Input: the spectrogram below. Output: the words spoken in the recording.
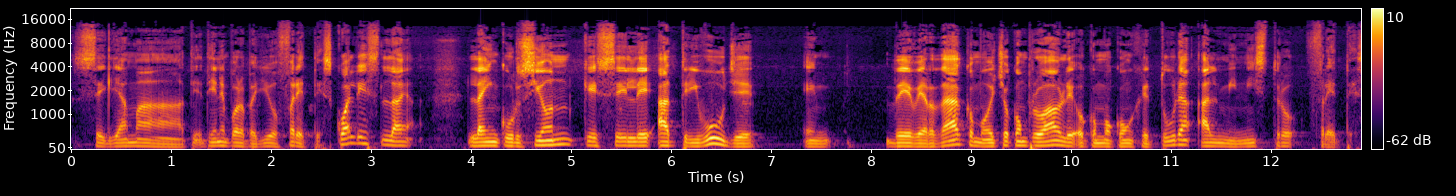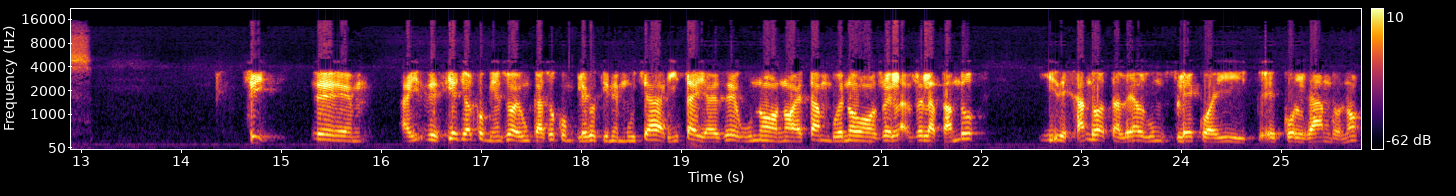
se llama, tiene por apellido Fretes. ¿Cuál es la, la incursión que se le atribuye en, de verdad como hecho comprobable o como conjetura al ministro Fretes? Sí, eh, ahí decía yo al comienzo, es un caso complejo, tiene muchas aristas y a veces uno no es tan bueno relatando y dejando tal vez algún fleco ahí eh, colgando, ¿no?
